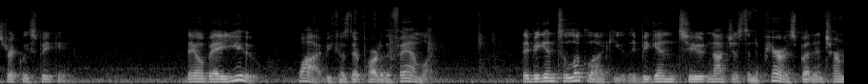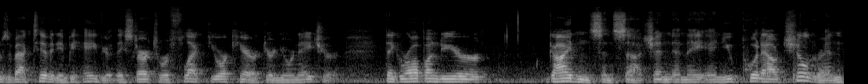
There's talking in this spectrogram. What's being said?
Strictly speaking. They obey you. Why? Because they're part of the family. They begin to look like you. They begin to, not just in appearance, but in terms of activity and behavior. They start to reflect your character and your nature. They grow up under your guidance and such, and, and, they, and you put out children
